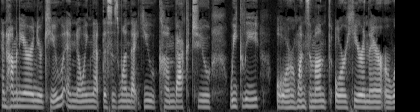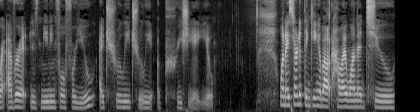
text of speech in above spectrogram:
and how many are in your queue. And knowing that this is one that you come back to weekly or once a month or here and there or wherever it is meaningful for you, I truly, truly appreciate you. When I started thinking about how I wanted to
